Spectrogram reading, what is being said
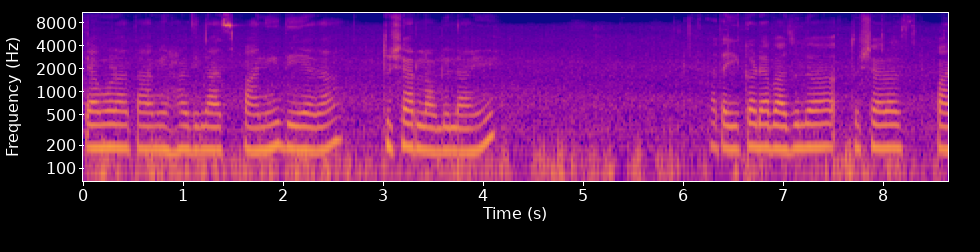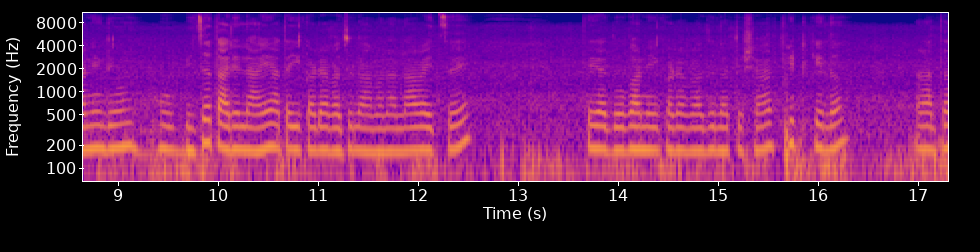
त्यामुळं आता आम्ही हळदीला आज पाणी द्यायला तुषार लावलेला आहे. आता इकड्या बाजूला तुषार पाणी देऊन हो भिजत आलेलं आहे. आता इकड्या बाजूला आम्हाला लावायचं आहे तर या दोघांनी इकड्या बाजूला तुषार फिट केलं. आणि आता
